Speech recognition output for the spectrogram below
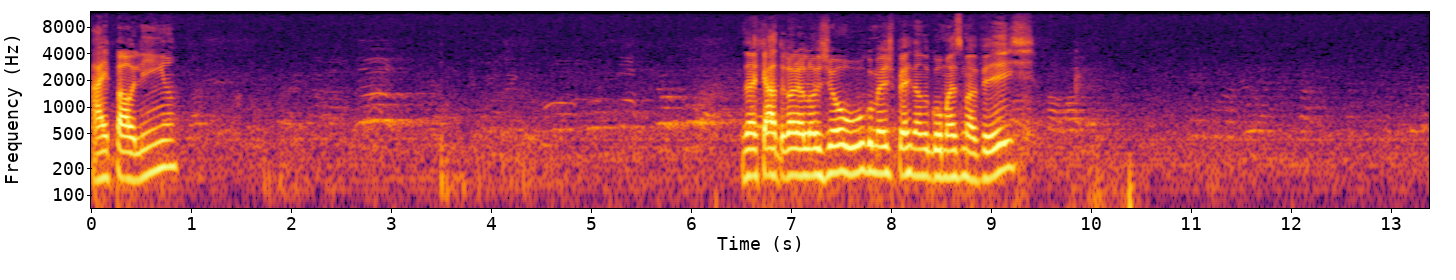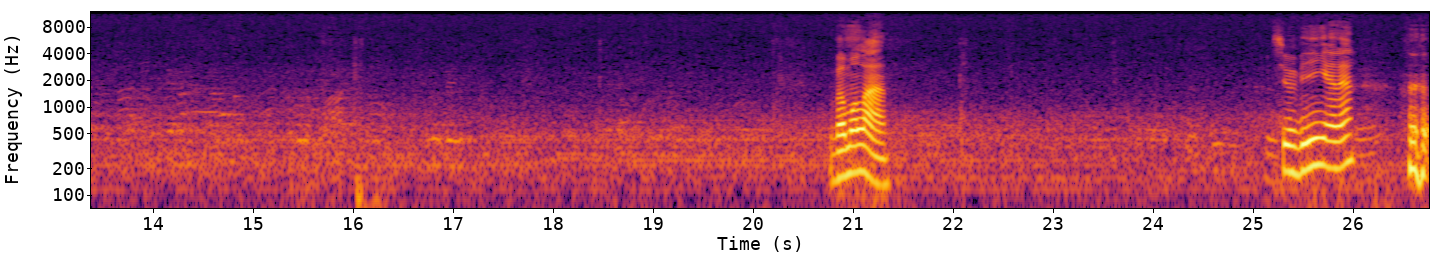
Aí, Paulinho. Ricardo agora elogiou o Hugo, mesmo perdendo o gol mais uma vez. Vamos lá. Chuvinha, né?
